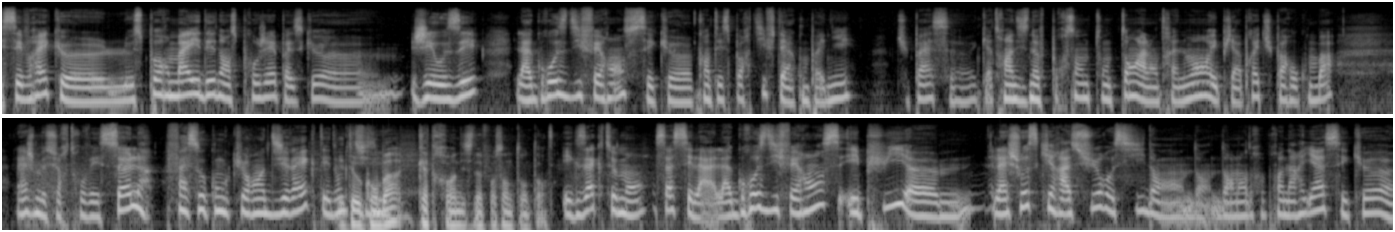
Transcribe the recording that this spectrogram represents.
c'est vrai que le sport m'a aidé dans ce projet parce que j'ai osé. La grosse différence, c'est que quand tu es sportif, tu es accompagné tu passes 99% euh, de ton temps à l'entraînement et puis après tu pars au combat. Là, je me suis retrouvée seule face aux concurrents directs. Et donc, tu au combat 99% de ton temps. Exactement. Ça, c'est la, grosse différence. Et puis, euh, la chose qui rassure aussi dans, dans, l'entrepreneuriat, c'est que euh,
